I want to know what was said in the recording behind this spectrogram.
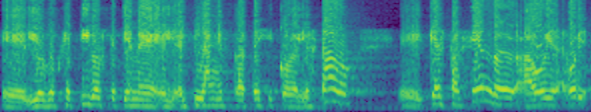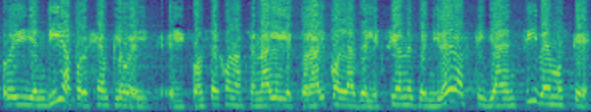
eh, los objetivos que tiene el, el plan estratégico del Estado. Eh, qué está haciendo hoy, hoy, hoy, en día, por ejemplo, el, el, Consejo Nacional Electoral con las elecciones venideras, que ya en sí vemos que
